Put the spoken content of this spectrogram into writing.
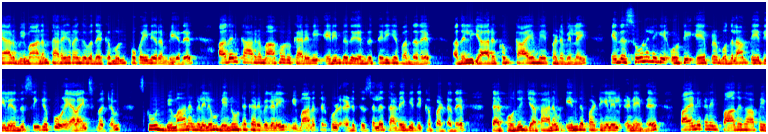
ஏர் விமானம் தரையிறங்குவதற்கு முன் புகை நிரம்பியது. அதன் காரணமாக ஒரு கருவி எரிந்தது என்று தெரிய வந்தது. அதில் யாருக்கும் காயம் ஏற்படவில்லை. இந்த சூழ்நிலையை ஒட்டி ஏப்ரல் முதலாம் தேதியிலிருந்து சிங்கப்பூர் ஏர்லைன்ஸ் மற்றும் ஸ்கூட் விமானங்களிலும் மின்னூட்ட கருவிகளை விமானத்திற்குள் எடுத்து செல்ல தடை விதிக்கப்பட்டது. தற்போது ஜப்பானும் இந்த பட்டியலில் இணைந்து பயணிகளின் பாதுகாப்பை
